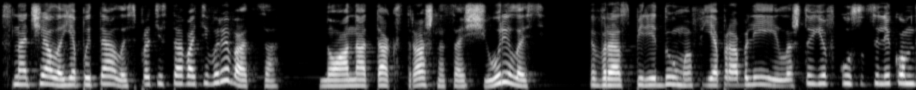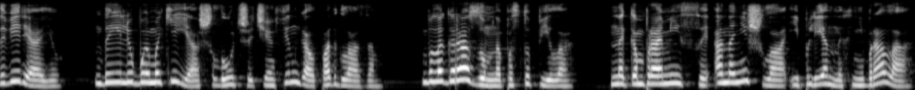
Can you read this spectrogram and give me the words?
Сначала я пыталась протестовать и вырываться, но она так страшно сощурилась. В раз передумав, я проблеяла, что ее вкусу целиком доверяю. Да и любой макияж лучше, чем фингал под глазом. Благоразумно поступила. На компромиссы она не шла и пленных не брала.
